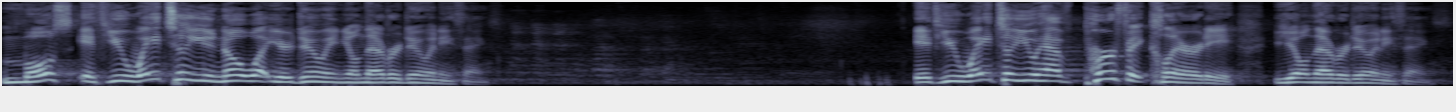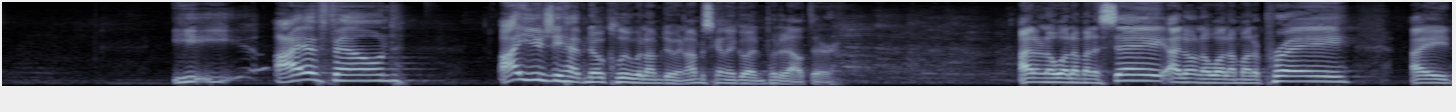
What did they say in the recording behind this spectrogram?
most if you wait till you know what you're doing, you'll never do anything. If you wait till you have perfect clarity, you'll never do anything. I have found I usually have no clue what I'm doing. I'm just going to go ahead and put it out there. I don't know what I'm going to say. I don't know what I'm going to pray. I,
